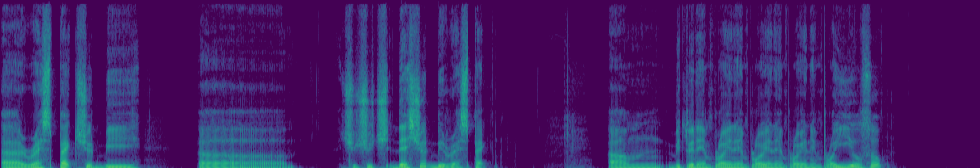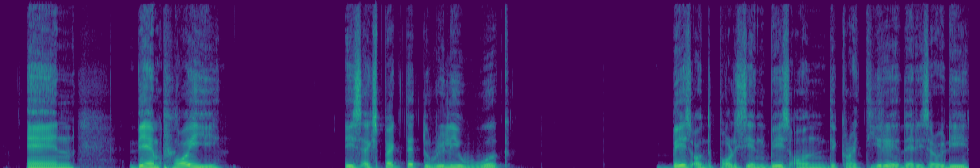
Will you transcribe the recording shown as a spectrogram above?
uh, respect should be uh, should, should, there should be respect um, between employee and employee and employee and employee also. And the employee is expected to really work based on the policy and based on the criteria that is already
